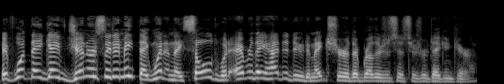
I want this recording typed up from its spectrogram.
if what they gave generously didn't meet, they went and they sold whatever they had to do to make sure their brothers and sisters were taken care of.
